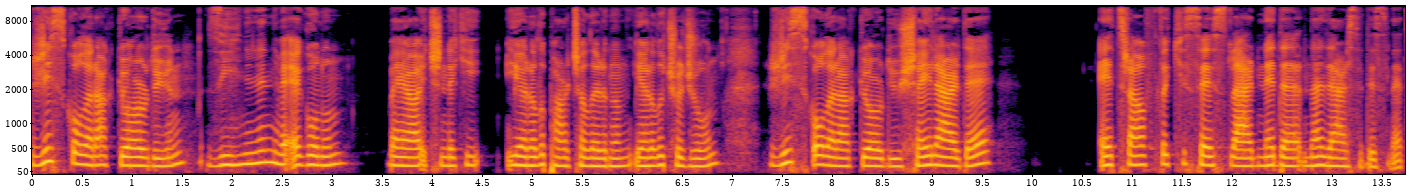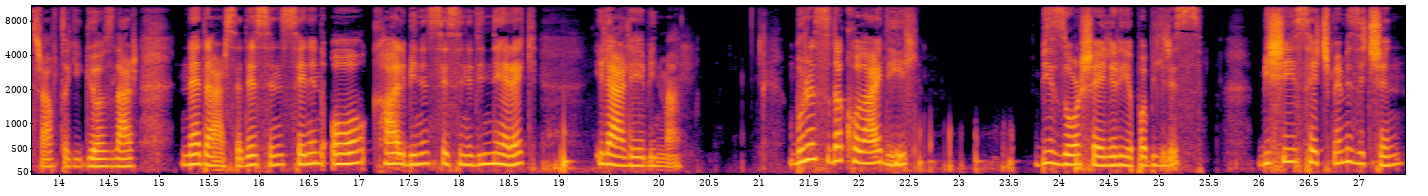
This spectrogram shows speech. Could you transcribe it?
risk olarak gördüğün zihninin ve egonun veya içindeki yaralı parçalarının, yaralı çocuğun risk olarak gördüğü şeylerde etraftaki sesler ne de ne derse desin etraftaki gözler ne derse desin senin o kalbinin sesini dinleyerek ilerleyebilmen. Burası da kolay değil. Biz zor şeyleri yapabiliriz. Bir şeyi seçmemiz için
